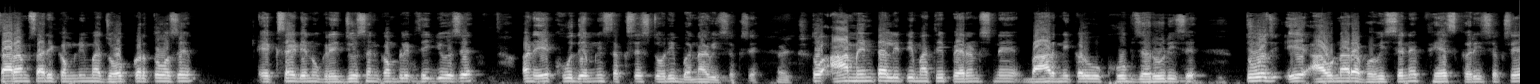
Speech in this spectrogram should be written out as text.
સારામાં સારી કંપનીમાં જોબ કરતો હશે એક સાઈડ એનું ગ્રેજ્યુએશન કમ્પ્લીટ થઈ ગયું હશે અને એ ખુદ એમની સક્સેસ સ્ટોરી બનાવી શકશે. તો આ મેન્ટાલિટીમાંથી પેરેન્ટ્સને બહાર નીકળવું ખૂબ જરૂરી છે. તો જ એ આવનારા ભવિષ્યને ફેસ કરી શકશે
